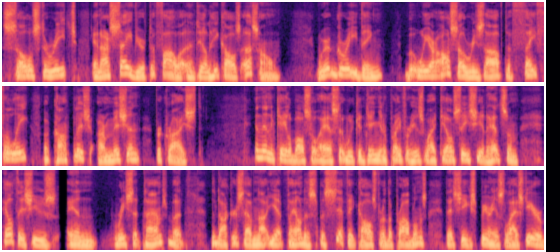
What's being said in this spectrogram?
souls to reach, and our Savior to follow until He calls us home. We're grieving, but we are also resolved to faithfully accomplish our mission for Christ. And then Caleb also asked that we continue to pray for his wife, Kelsey. She had had some health issues in recent times, but the doctors have not yet found a specific cause for the problems that she experienced last year.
